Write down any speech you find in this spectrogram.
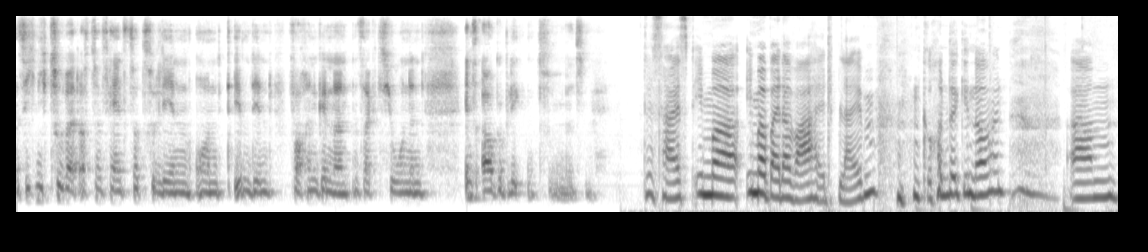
sich nicht zu weit aus dem Fenster zu lehnen und eben den vorhin genannten Sanktionen ins Auge blicken zu müssen. Das heißt, immer, immer bei der Wahrheit bleiben, im Grunde genommen. Ähm,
